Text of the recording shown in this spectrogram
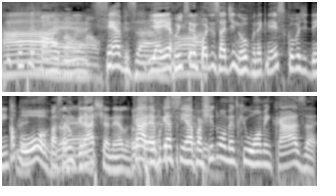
Ah, Complicado, é. é mal. Sem avisar. E aí é ruim que você não Nossa. pode usar de novo, né? Que nem a escova de dente, Acabou, velho. Passaram já- graxa nela. Cara, é porque assim, a partir do momento que o homem casa,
